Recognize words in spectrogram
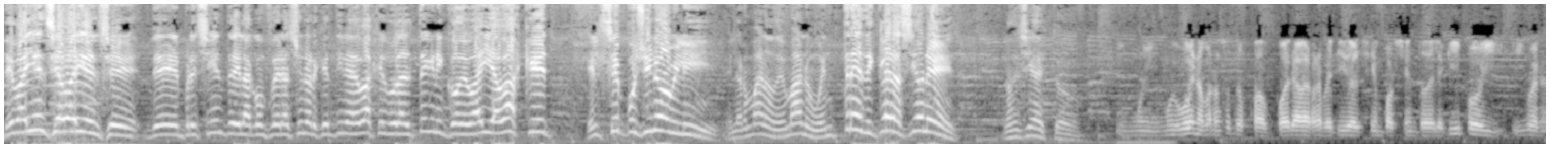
De Bahiense a Bahiense, del presidente de la Confederación Argentina de Básquetbol al técnico de Bahía Básquet, el Cepo Ginóbili, el hermano de Manu, en tres declaraciones nos decía esto. Bueno para nosotros poder haber repetido el 100% del equipo y, bueno,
